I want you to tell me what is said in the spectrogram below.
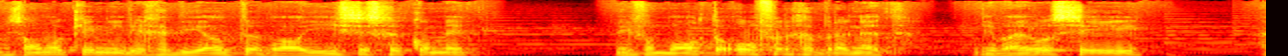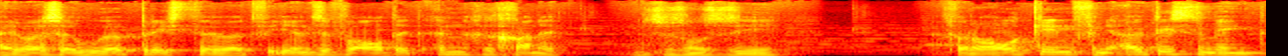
Ons almal ken hierdie gedeelte waar Jesus gekom het en die volmaakte offer gebring het. Die Bybel sê hy was 'n hoëpriester wat vir eens en vir altyd ingegaan het. En soos ons sien verhaal ken van die Ou Testament,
